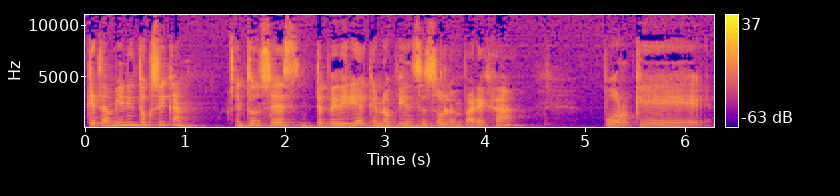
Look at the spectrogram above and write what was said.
que también intoxican. Entonces te pediría que no pienses solo en pareja, porque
